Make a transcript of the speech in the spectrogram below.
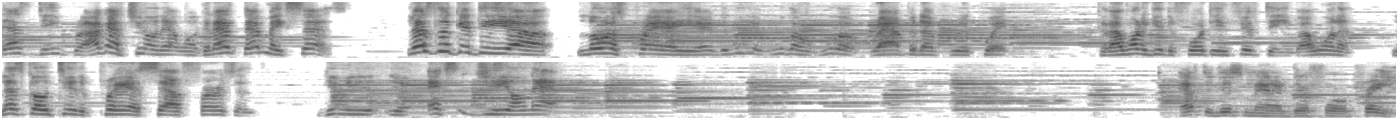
that's deep, bro. I got you on that one because that, that makes sense. Let's look at the uh Lord's Prayer here. We're gonna we're gonna wrap it up real quick because I want to get to 14, 15, but I want to let's go to the prayer itself first and give me your, your exegy on that. After this manner, therefore, pray ye.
